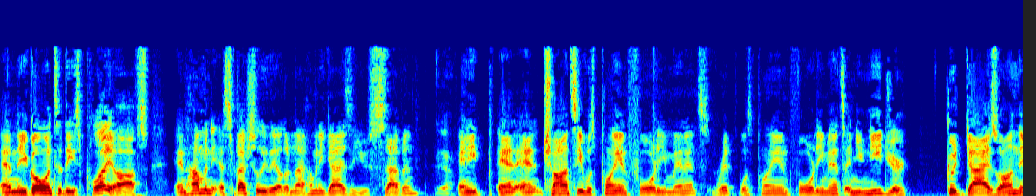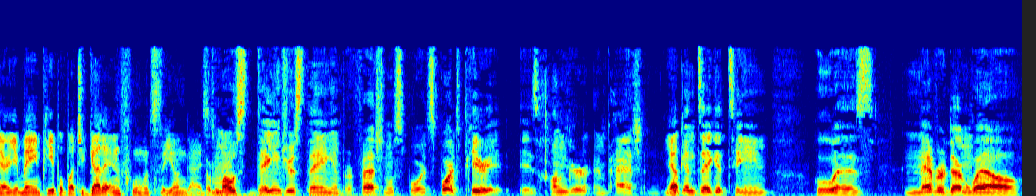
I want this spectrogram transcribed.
And you go into these playoffs, and how many, especially the other night, how many guys are you? Seven. Yeah. And he and and Chauncey was playing 40 minutes. Rip was playing 40 minutes, and you need your good guys on there, your main people, but you got to influence the young guys. The too. most dangerous thing in professional sports, sports period, is hunger and passion. Yep. You can take a team who has never done well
